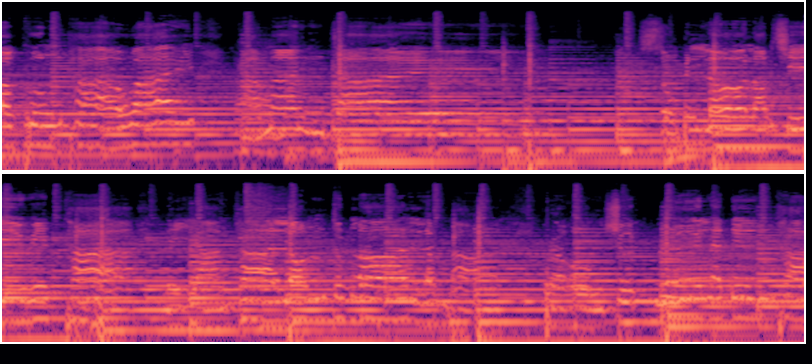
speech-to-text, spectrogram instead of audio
ปกคุมข้าไว้ข้ามั่นใจทรงเป็นโลล้อมชีวิตข้าในยามข้าล้มทุกข์ร้อนลำบากพระองค์ชุดมือและดึงข้า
